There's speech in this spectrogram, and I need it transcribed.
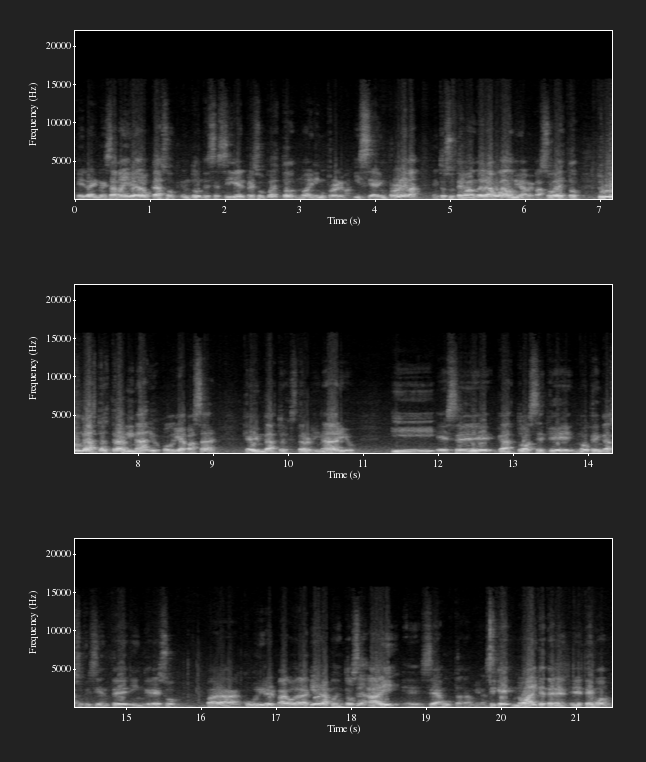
en la inmensa mayoría de los casos en donde se sigue el presupuesto no hay ningún problema. Y si hay un problema, entonces usted va donde el abogado, mira, me pasó esto, tuve un gasto extraordinario, podría pasar que hay un gasto extraordinario y ese gasto hace que no tenga suficiente ingreso para cubrir el pago de la quiebra, pues entonces ahí eh, se ajusta también. Así que no hay que tener eh, temor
